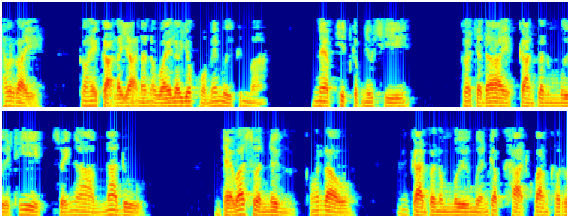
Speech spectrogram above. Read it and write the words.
เท่าไหร่ ก็ให้กะระยะนั้นเอาไว้แล้วยกหัวแม่มือขึ้นมา แนบชิดกับนิ้วชี้ ก็จะได้การประนมมือที่สวยงามน่าดู แต่ว่าส่วนหนึ่งของเราการประนมมือเหมือนกับขาดความเคาร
